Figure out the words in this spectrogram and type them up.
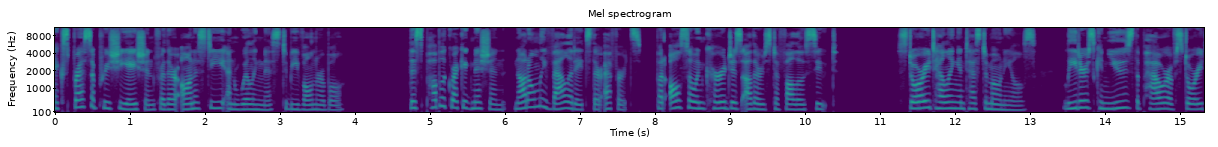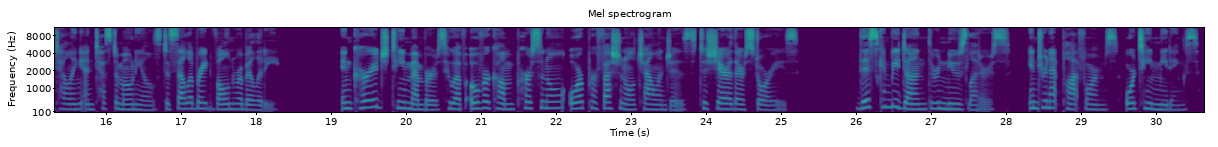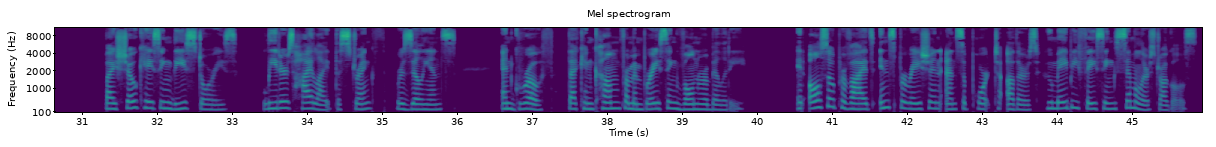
Express appreciation for their honesty and willingness to be vulnerable. This public recognition not only validates their efforts, but also encourages others to follow suit. Storytelling and testimonials leaders can use the power of storytelling and testimonials to celebrate vulnerability. Encourage team members who have overcome personal or professional challenges to share their stories. This can be done through newsletters, internet platforms, or team meetings. By showcasing these stories, leaders highlight the strength, resilience, and growth that can come from embracing vulnerability. It also provides inspiration and support to others who may be facing similar struggles.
